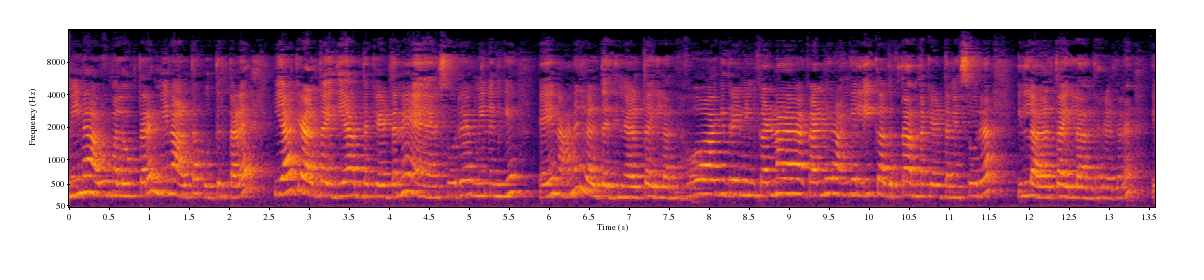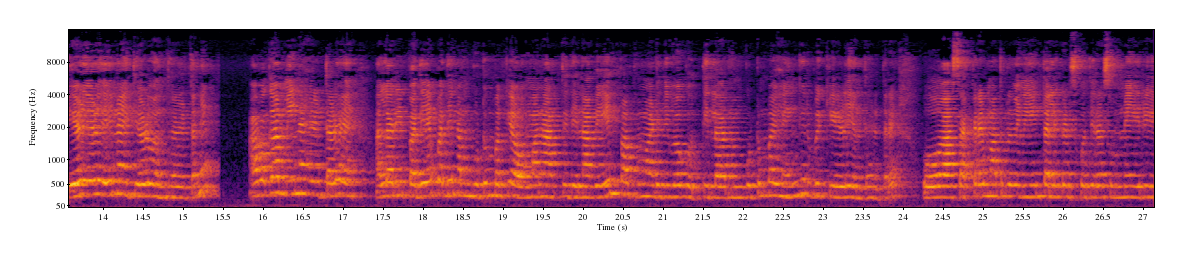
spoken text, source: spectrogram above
ಮೀನಾ ರೂಮಲ್ಲಿ ಹೋಗ್ತಾರೆ. ಮೀನಾ ಅಳ್ತಾ ಕೂತಿರ್ತಾಳೆ. ಯಾಕೆ ಅಳ್ತಾ ಇದೀಯಾ ಅಂತ ಕೇಳ್ತಾನೆ ಸೂರ್ಯ ಮೀನನ್ಗೆ, ಏ, ನಾನೆಲ್ಲ ಅಳ್ತಾ ಇದ್ದೀನಿ? ಅಳ್ತಾ ಇಲ್ಲ. ಅಂತ ಓ ಆಗಿದ್ರೆ ನಿನ್ ಕಣ್ಣ, ಕಣ್ಣೀರು ಹಂಗೆ ಲೀಕ್ ಆಗುತ್ತಾ? ಅಂತ ಕೇಳ್ತಾನೆ ಸೂರ್ಯ. ಇಲ್ಲ, ಅಳ್ತಾ ಇಲ್ಲ, ಅಂತ ಹೇಳ್ತಾನೆ. ಹೇಳು ಹೇಳು ಏನಾಯ್ತು? ಹೇಳು, ಅಂತ ಹೇಳ್ತಾನೆ. ಅವಾಗ ಮೀನಾ ಹೇಳ್ತಾಳೆ ಅಲ್ಲ ರೀ ಪದೇ ಪದೇ ನಮ್ಮ ಕುಟುಂಬಕ್ಕೆ ಅವಮಾನ ಆಗ್ತಿದೆ. ನಾವೇನ್ ಪಾಪ ಮಾಡಿದೀವೋ ಗೊತ್ತಿಲ್ಲ. ನಮ್ಮ ಕುಟುಂಬ ಹೆಂಗಿರ್ಬೇಕು ಹೇಳಿ ಅಂತ ಹೇಳ್ತಾರೆ. ಓ, ಆ ಸಕ್ಕರೆ ಮಾತ್ರ ನೀವ್ ಏನ್ ತಲೆ ಕೆಡಿಸ್ಕೋತೀರಾ? ಸುಮ್ಮನೆ ಇರಿ.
